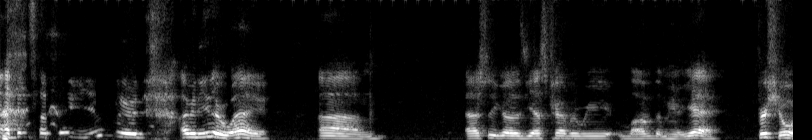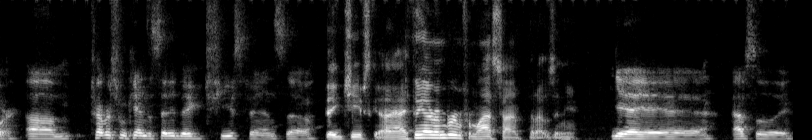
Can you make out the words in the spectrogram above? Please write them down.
it's a big you food. I mean, either way. Um, Ashley goes, yes, Trevor, we love them here. Yeah, for sure. Um, Trevor's from Kansas City, big Chiefs fan. So Big Chiefs guy. I think I remember him from last time that I was in here. yeah, yeah, yeah, yeah, yeah. absolutely.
